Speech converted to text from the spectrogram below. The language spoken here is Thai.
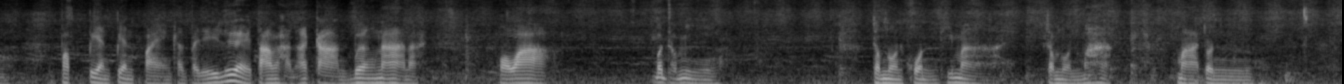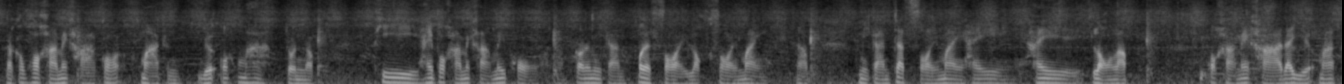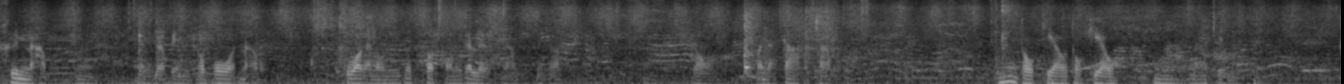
ปรับเปลี่ยนเปลี่ยนแปลงกันไปเรื่อยๆ ตามสถานการณ์เบื้องหน้านะ เพราะว่ามันจะมีจำนวนคนที่มาจำนวนมาก มาจน แล้วก็พ่อค้าแม่ค้าก็มาจนเยอะมากๆจนแบบ ที่ให้พ่อค้าแม่ค้าไม่พอครับก็ได้มีการเปิดซอยล็อกซอยใหม่นะครับมีการจัดซอยใหม่ให้ให้รองรับพ่อค้าแม่ค้าได้เยอะมากขึ้นนะครับอันนี้ก็เป็นข้าวโพดนะครับคั่วกันตรงนี้สดๆตรงนี้กันเลยนะครับนี่ก็รอบรรยากาศนะครับโตเกียวโตเกียวน่ากิน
